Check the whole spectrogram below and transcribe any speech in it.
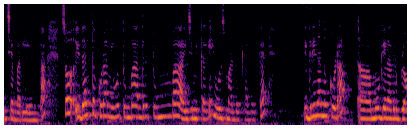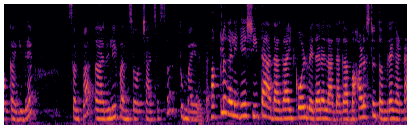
ಈಚೆ ಬರಲಿ ಅಂತ. ಸೊ ಇದಂತೂ ಕೂಡ ನೀವು ತುಂಬ ಅಂದರೆ ತುಂಬ ಹೈಜಿನಿಕ್ಕಾಗಿ ಯೂಸ್ ಮಾಡಬೇಕಾಗುತ್ತೆ. ಇದರಿಂದನೂ ಕೂಡ ಮೂಗೇನಾದರೂ ಬ್ಲಾಕ್ ಆಗಿದ್ರೆ ಸ್ವಲ್ಪ ರಿಲೀಫ್ ಅನ್ಸೋ ಚಾನ್ಸಸ್ ತುಂಬ ಇರುತ್ತೆ. ಮಕ್ಕಳುಗಳಿಗೆ ಶೀತ ಆದಾಗ, ಈ ಕೋಲ್ಡ್ ವೆದರಲ್ಲಿ ಆದಾಗ ಬಹಳಷ್ಟು ತೊಂದರೆಗಳನ್ನ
